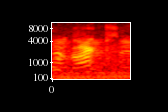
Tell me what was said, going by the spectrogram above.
Thanks.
